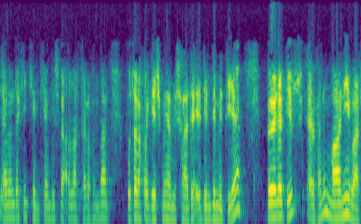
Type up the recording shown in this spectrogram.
Yanındaki kim? Kendisine Allah tarafından bu tarafa geçmeye müsaade edildi mi diye. Böyle bir efendim mani var.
